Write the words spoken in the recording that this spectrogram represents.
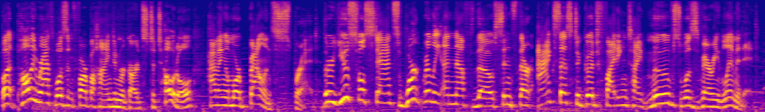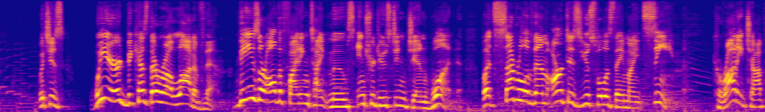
But Poliwrath wasn't far behind in regards to total, having a more balanced spread. Their useful stats weren't really enough though, since their access to good fighting type moves was very limited. Which is weird because there were a lot of them. These are all the fighting type moves introduced in Gen 1, but several of them aren't as useful as they might seem. Karate Chop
